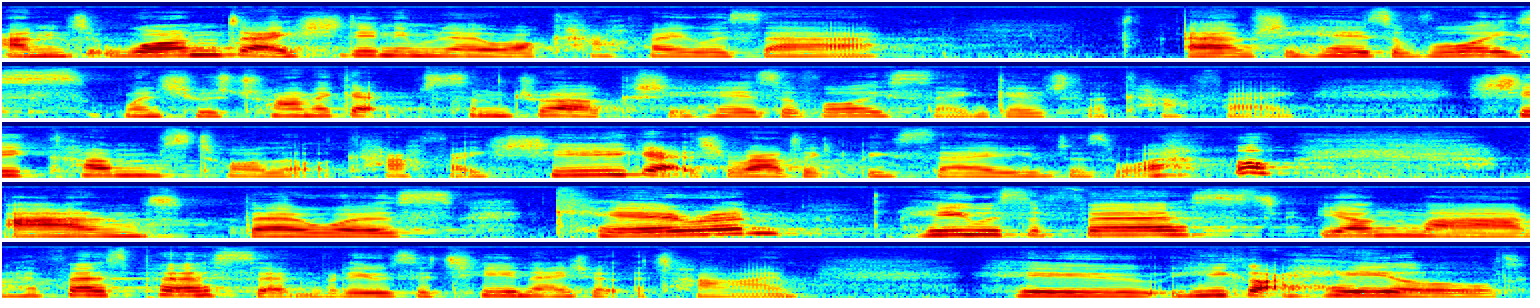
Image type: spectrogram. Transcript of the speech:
And one day, she didn't even know our cafe was there. Um, she hears a voice when she was trying to get some drugs. She hears a voice saying, Go to the cafe. She comes to our little cafe. She gets radically saved as well. and there was Kieran. He was the first young man, her first person, but he was a teenager at the time, who he got healed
